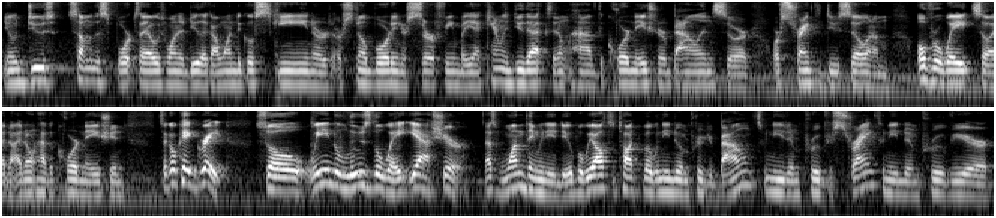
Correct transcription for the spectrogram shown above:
you know, do some of the sports I always want to do. Like I wanted to go skiing or, or snowboarding or surfing, but yeah, I can't really do that because I don't have the coordination or balance or or strength to do so, and I'm overweight, so I, I don't have the coordination. It's like okay, great. So we need to lose the weight. Yeah, sure. That's one thing we need to do. But we also talked about we need to improve your balance. We need to improve your strength. We need to improve your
